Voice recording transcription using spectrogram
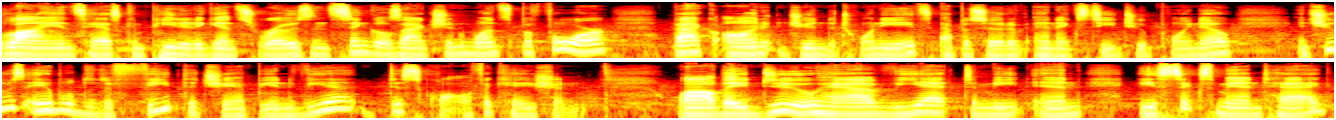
Lyons has competed against Rose in singles action once before, back on June the 28th episode of NXT 2.0, and she was able to defeat the champion via disqualification. While they do have yet to meet in a six man tag,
